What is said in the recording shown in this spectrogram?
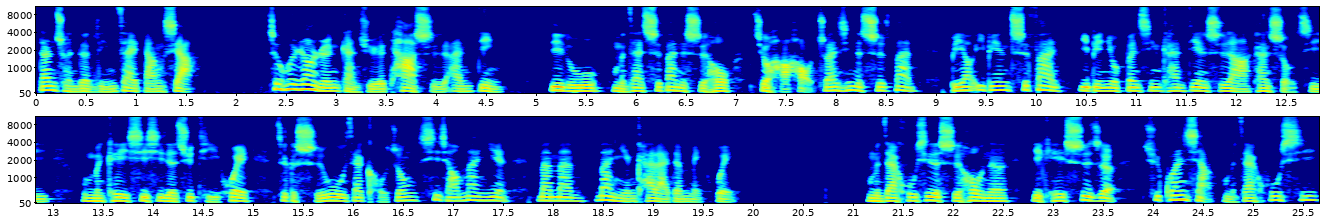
单纯的临在当下，这会让人感觉踏实安定。例如，我们在吃饭的时候，就好好专心的吃饭，不要一边吃饭一边又分心看电视啊、看手机。我们可以细细的去体会这个食物在口中细嚼慢咽、慢慢蔓延开来的美味。我们在呼吸的时候呢，也可以试着去观想我们在呼吸，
